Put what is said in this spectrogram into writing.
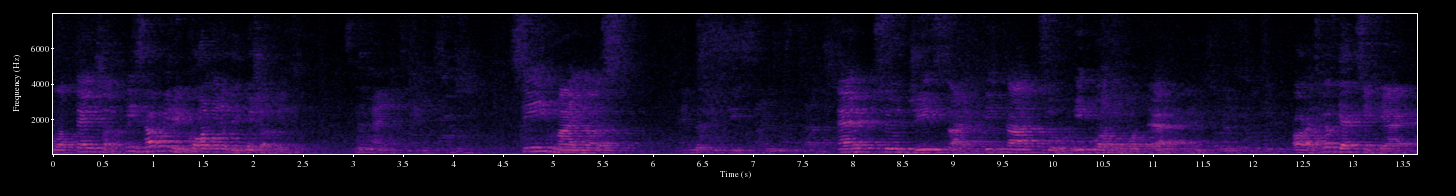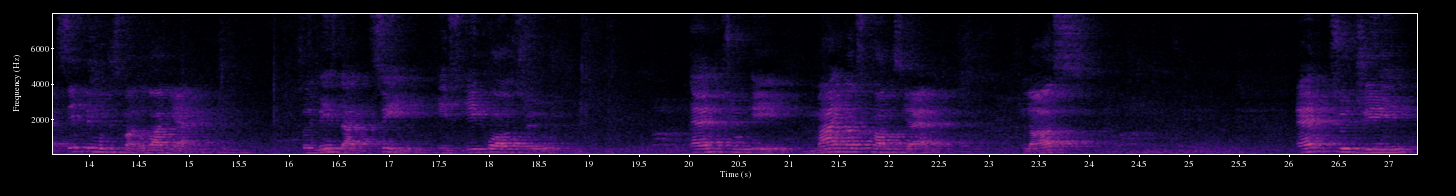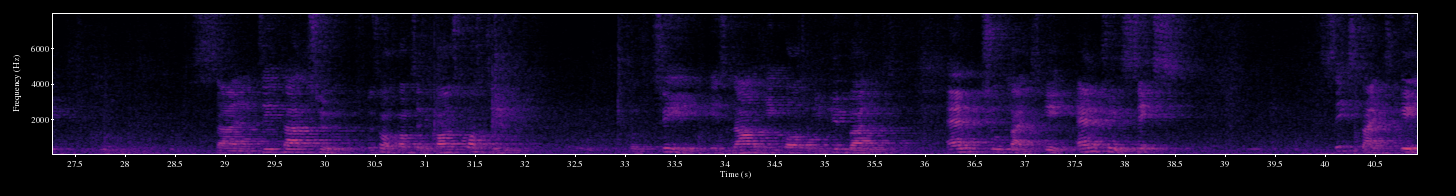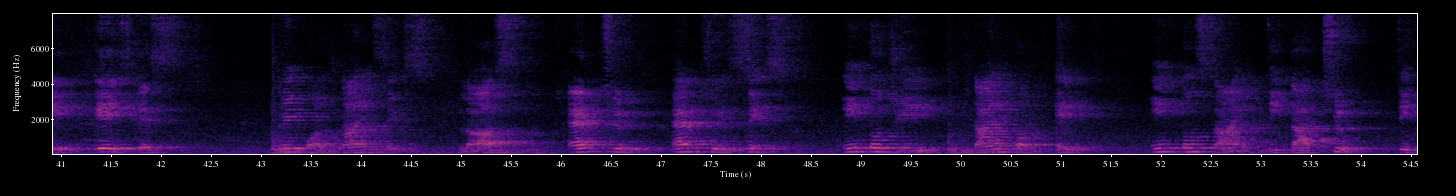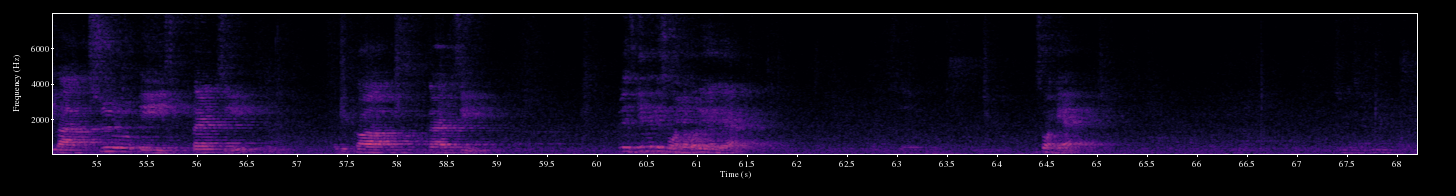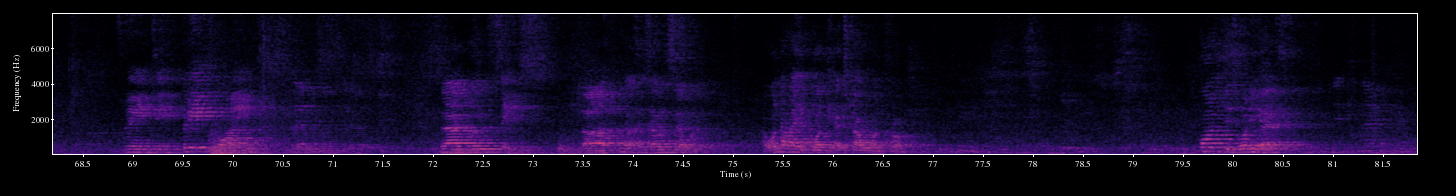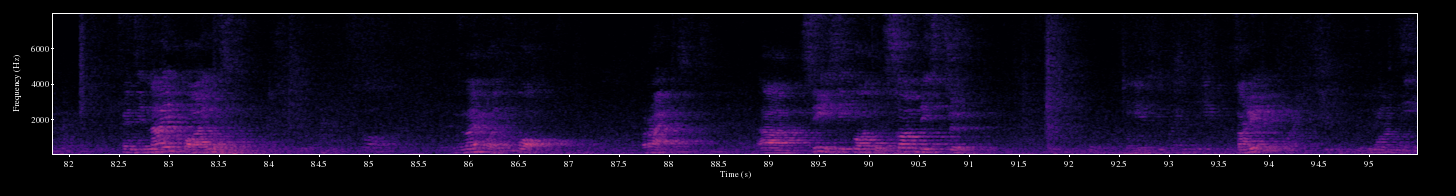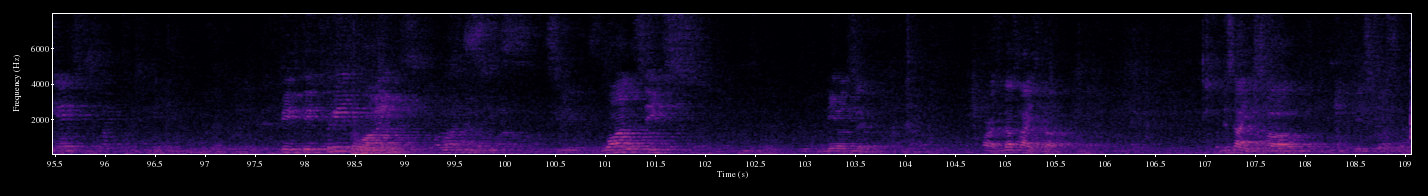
for tension, please help me recall any of the equation please. C minus m2g sine theta 2 equal to what there? Alright, so let's get T here. Simply move this man over here. So it means that C is equal to M2A minus comes here plus M2G sine theta 2. This one comes and becomes positive. So T is now equal to the input value M2 times A. M2 is 6. 6 times A, A is this 3.96 plus M2. M2 is 6 into G 9.8 into sine theta 2. Theta 2 is 30. Becomes 30. Please give me this one here. What do you get there? This one here. 23.76 plus, I think 77. I wonder how you got the extra one from. Point is what do you get? 29 points. 9.4. Right. Um, C is equal to sum these two. Sorry? 53 points. 1 6 Newton. Alright, so that's how it's done. This is how you solve this question.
